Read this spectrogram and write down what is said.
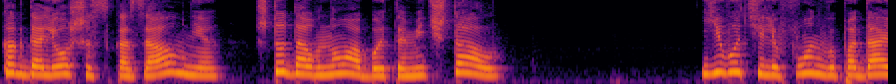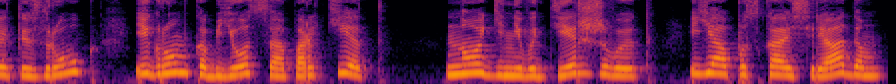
когда Лёша сказал мне, что давно об этом мечтал. Его телефон выпадает из рук и громко бьется о паркет. Ноги не выдерживают, и я опускаюсь рядом,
